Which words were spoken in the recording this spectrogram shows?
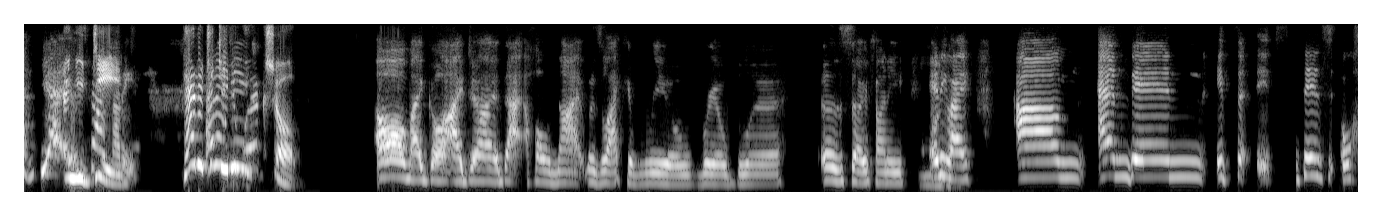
And, yeah. And you did? funny. How did you do the workshop? Oh my god, I know that whole night was like a real, real blur. It was so funny. Oh anyway, um, and then it's it's there's oh,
